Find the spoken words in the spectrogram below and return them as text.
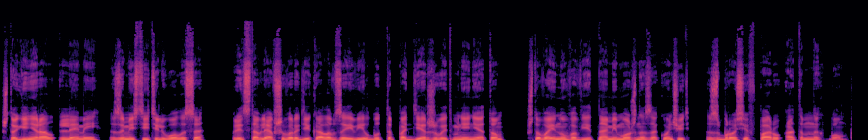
что генерал Лемей, заместитель Уоллеса, представлявшего радикалов, заявил, будто поддерживает мнение о том, что войну во Вьетнаме можно закончить, сбросив пару атомных бомб.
